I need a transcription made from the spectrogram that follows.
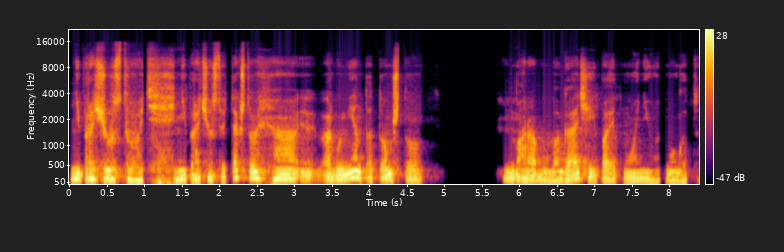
не прочувствовать, не прочувствовать. Так что а, аргумент о том, что арабы богаче, и поэтому они вот могут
